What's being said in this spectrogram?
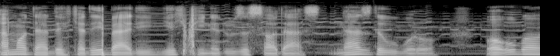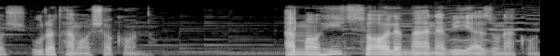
اما در دهکده بعدی یک پینه دوز ساده است. نزد او برو. با او باش. او را تماشا کن. اما هیچ سوال معنوی از او نکن.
